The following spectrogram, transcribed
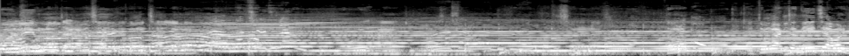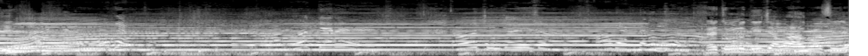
বলি বললাম জায়গাটা ছাড়তে, তখন ছাড়লে না। হ্যাঁ কথা শোনে না তোমার একটা দিয়েছি, আবার কি? হ্যাঁ তোমরা দিয়েছি, আবার হাত আছে যে।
